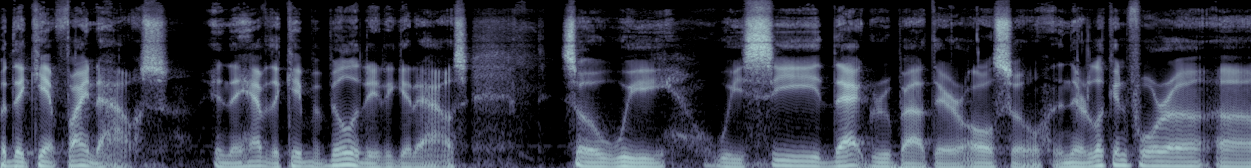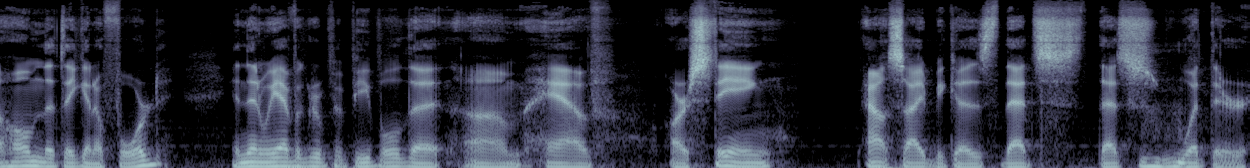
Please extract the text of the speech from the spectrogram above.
but they can't find a house, and they have the capability to get a house. So we we see that group out there also, and they're looking for a, a home that they can afford. And then we have a group of people that um, have are staying outside because that's that's what they're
